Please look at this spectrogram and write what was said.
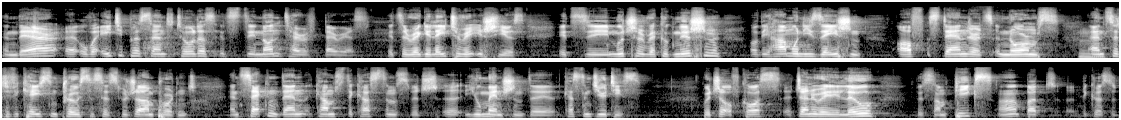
And there, uh, over 80% told us it's the non-tariff barriers. It's the regulatory issues. It's the mutual recognition or the harmonization of standards and norms mm. and certification processes, which are important. And second, then comes the customs, which uh, you mentioned, the custom duties, which are, of course, generally low with some peaks, uh, but because the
